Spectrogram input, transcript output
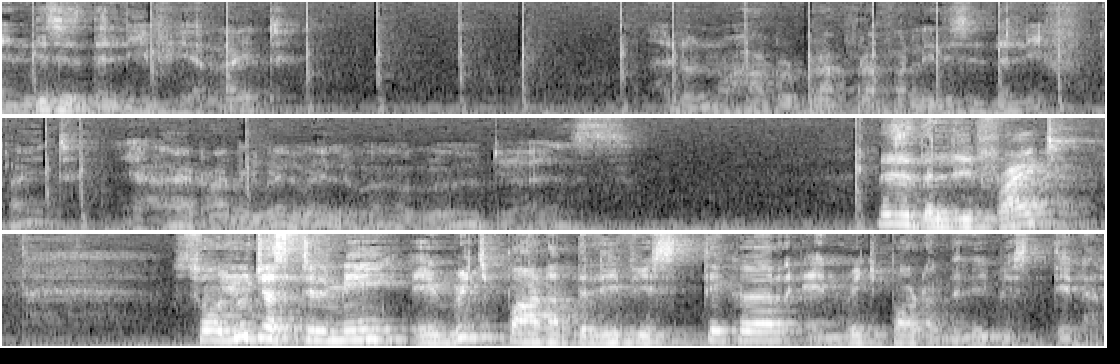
and this is the leaf here right? I don't know how to draw properly. This is the leaf right? Yeah I draw very well well, well good yes. This is the leaf right? So you just tell me uh, which part of the leaf is thicker and which part of the leaf is thinner?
